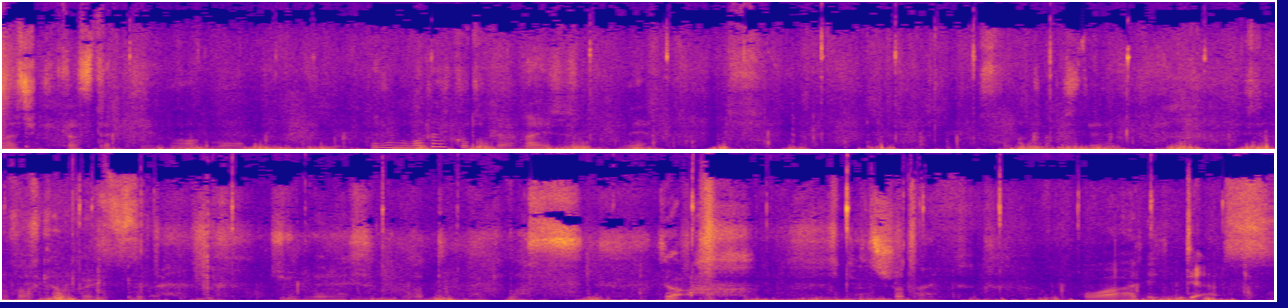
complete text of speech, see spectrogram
話聞かせてっていうのはもう何も悪いことではないですもんね。そんな感じで人の助けを借りつつ自分で頑張っていただきます。では。今日のショ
